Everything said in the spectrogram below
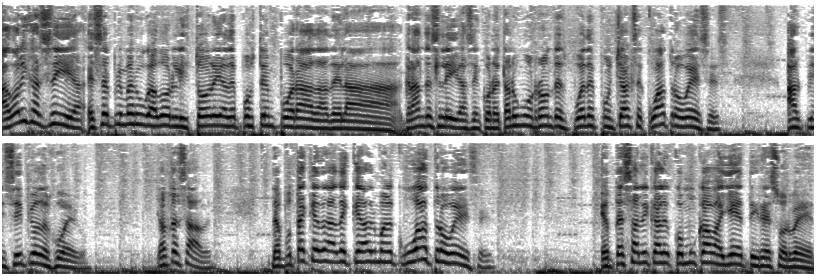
Adolis García es el primer jugador en la historia de postemporada de las grandes ligas en conectar un honrón después de poncharse cuatro veces al principio del juego. Ya usted sabe. Después de quedar mal cuatro veces, usted salir como un caballete y resolver.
